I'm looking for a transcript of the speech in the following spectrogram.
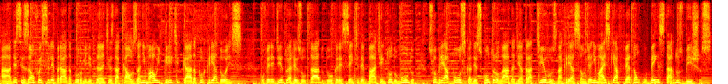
A decisão foi celebrada por militantes da causa animal e criticada por criadores. O veredito é resultado do crescente debate em todo o mundo sobre a busca descontrolada de atrativos na criação de animais que afetam o bem-estar dos bichos.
